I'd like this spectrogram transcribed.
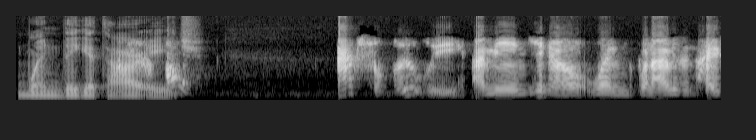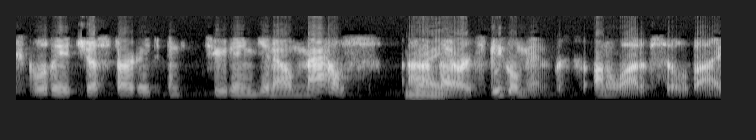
when they get to our age absolutely i mean you know when when i was in high school they had just started instituting you know Maus uh, by art spiegelman on a lot of syllabi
